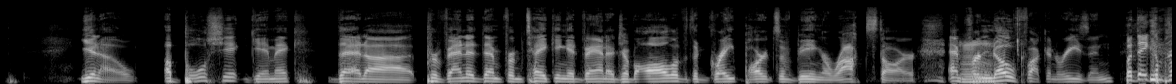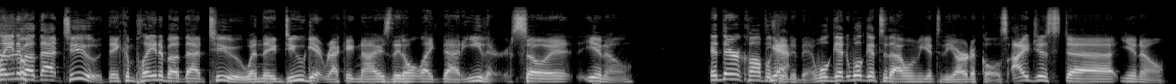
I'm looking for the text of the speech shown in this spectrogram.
you know, a bullshit gimmick that uh prevented them from taking advantage of all of the great parts of being a rock star and for Mm. no fucking reason. But they complain about that too. They complain about that too. When they do get recognized, they don't like that either. So it, you know, it, they're a complicated band. We'll get we'll get to that when we get to the articles. I just, uh, you know,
